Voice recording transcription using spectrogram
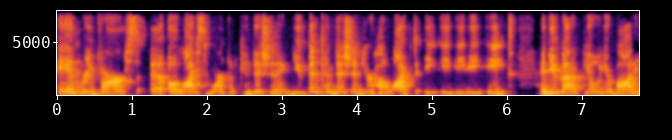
and reverse a, a, life's worth of conditioning. You've been conditioned your whole life to eat, eat, eat, eat, eat, and you've got to fuel your body.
